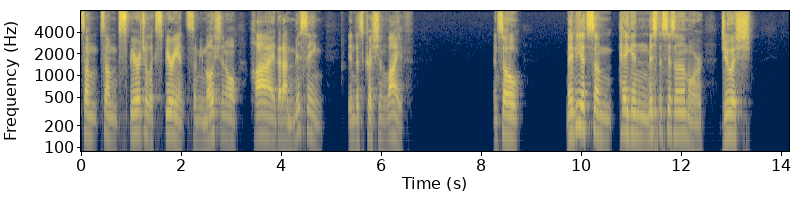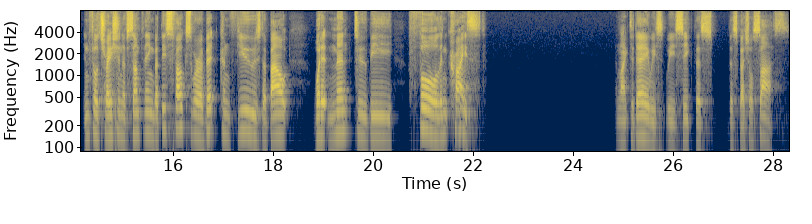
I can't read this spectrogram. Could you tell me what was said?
some, some spiritual experience, some emotional high that I'm missing in this Christian life. And so maybe it's some pagan mysticism or Jewish infiltration of something, but these folks were a bit confused about what it meant to be full in Christ. And like today, we, we seek this, the special sauce.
